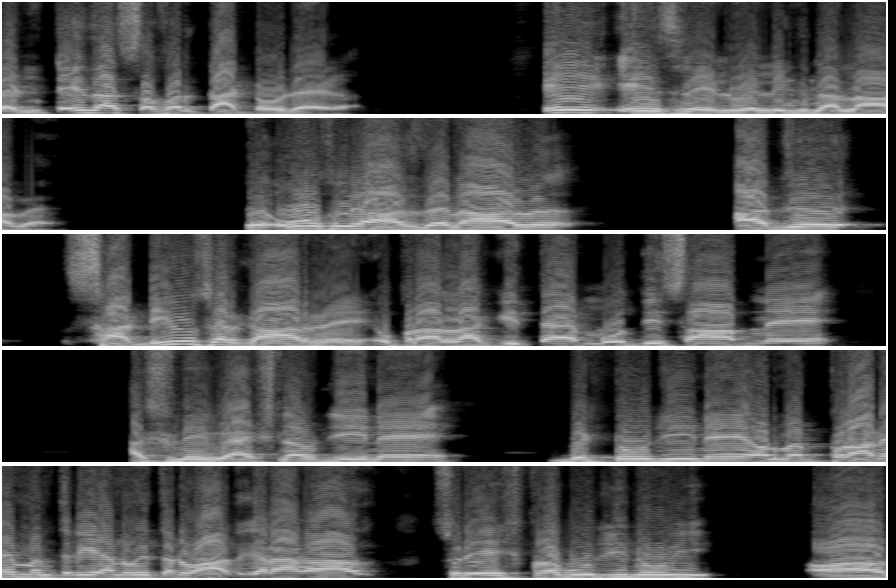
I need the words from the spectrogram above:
ਘੰਟੇ ਦਾ ਸਫ਼ਰ ਘੱਟ ਹੋ ਜਾਏਗਾ। ਇਹ ਇਸ ਰੇਲਵੇ ਲਿੰਕ ਦਾ ਲਾਭ ਹੈ। ਤੇ ਉਸ ਲਿਹਾਜ਼ ਦੇ ਨਾਲ ਅੱਜ ਸਾਡੀ ਉਹ ਸਰਕਾਰ ਨੇ ਉਪਰਾਲਾ ਕੀਤਾ ਹੈ। ਮੋਦੀ ਸਾਹਿਬ ਨੇ, ਅਸ਼ਵਨੀ ਵੈਸ਼ਨਵ ਜੀ ਨੇ, ਬਿੱਟੂ ਜੀ ਨੇ, ਔਰ ਮੈਂ ਪੁਰਾਣੇ ਮੰਤਰੀਆਂ ਨੂੰ ਵੀ ਧੰਨਵਾਦ ਕਰਾਂਗਾ। ਸੁਰੇਸ਼ ਪ੍ਰਭੂ ਜੀ ਨੂੰ ਵੀ ਔਰ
